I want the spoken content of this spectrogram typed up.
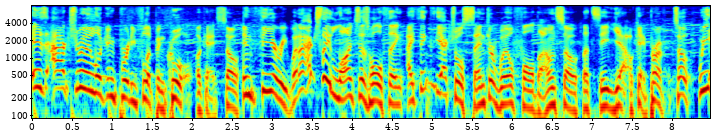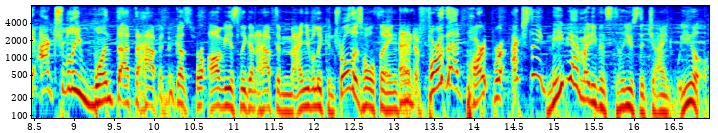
is actually looking pretty flipping cool. Okay, so in theory, when I actually launch this whole thing, I think the actual center will fall down. So let's see. Yeah, okay, perfect. So we actually want that to happen because we're obviously gonna have to manually control this whole thing. And for that part, we're actually, maybe I might even still use the giant wheel,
